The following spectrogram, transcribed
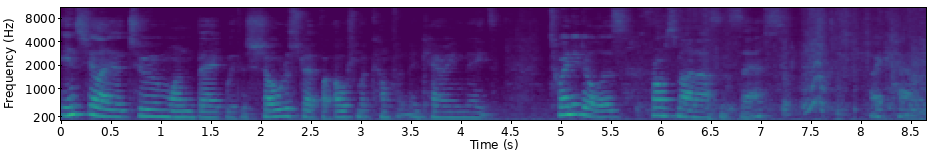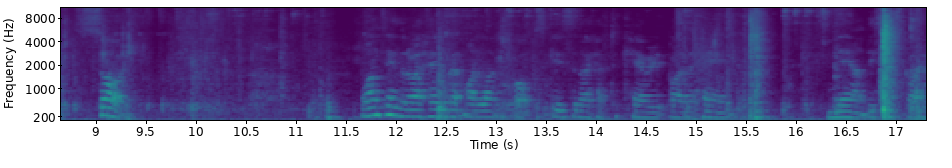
insulated two-in-one bag with a shoulder strap for ultimate comfort and carrying needs. Twenty dollars from Smart Smartass and Sass. Okay, so one thing that I hate about my lunchbox is that I have to carry it by the hand. Now this has got a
